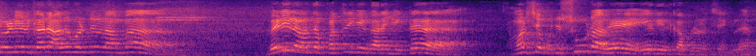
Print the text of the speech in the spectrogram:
சொல்லியிருக்காரு. அது மட்டும் இல்லாமல் வெளியில் வந்த பத்திரிகைக்காரங்கிட்ட மனுஷன் கொஞ்சம் சூடாகவே ஏறி இருக்காப்புன்னு வச்சுங்களேன்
